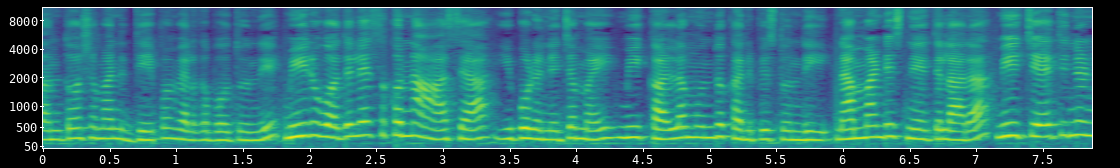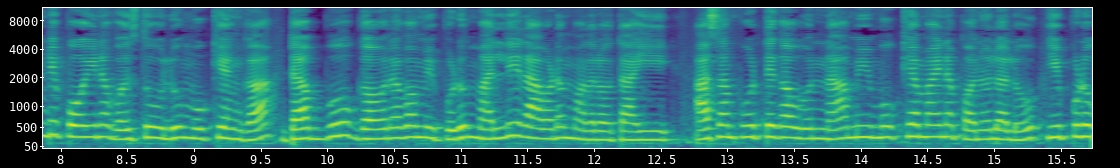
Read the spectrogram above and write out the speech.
సంతోషం అనే దీపం వెలగబోతుంది. మీరు వదిలేసుకున్న ఆశ ఇప్పుడు నిజమై మీ కళ్ళ ముందు కనిపిస్తుంది. నమ్మండి స్నేహితులారా మీ చేతి నుండి పోయిన వస్తువులు ముఖ్యంగా డబ్బు గౌరవం ఇప్పుడు మళ్ళీ రావడం మొదలవుతాయి. అసంపూర్తిగా ఉన్న మీ ముఖ్యమైన పనులలో ఇప్పుడు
